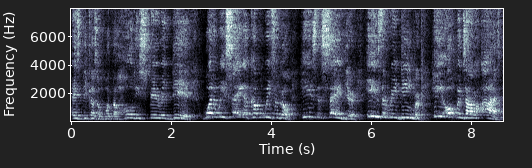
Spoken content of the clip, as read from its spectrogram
It's because of what the Holy Spirit did. What did we say a couple weeks ago? He's the Savior. He's the Redeemer. He opens our eyes.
